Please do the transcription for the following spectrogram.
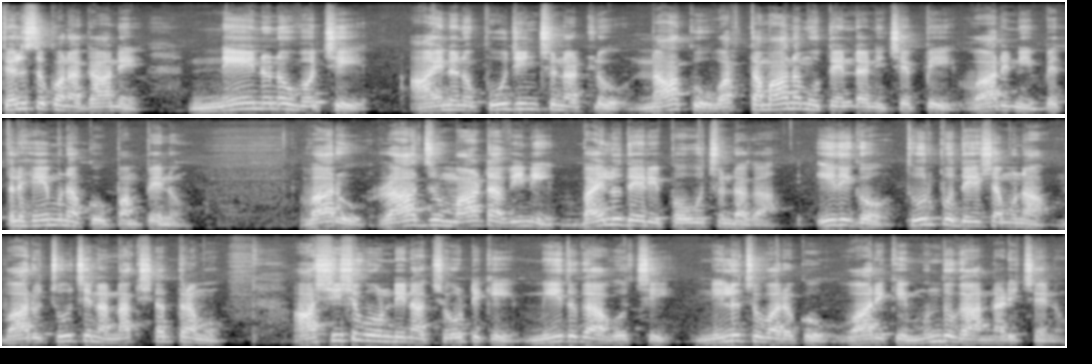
తెలుసుకొనగానే నేనును వచ్చి ఆయనను పూజించున్నట్లు నాకు వర్తమానము తెండని చెప్పి వారిని బెత్లహేమునకు పంపెను. వారు రాజు మాట విని బయలుదేరి పోవుచుండగా ఇదిగో తూర్పు దేశమున వారు చూచిన నక్షత్రము ఆ శిశువు ఉండిన చోటికి మీదుగా వచ్చి నిలుచు వరకు వారికి ముందుగా నడిచెను.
